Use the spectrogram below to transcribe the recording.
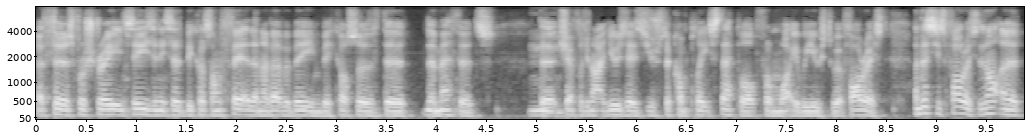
a first frustrating season." He said, "Because I'm fitter than I've ever been because of the the methods Mm. that Sheffield United uses. Just a complete step up from what he were used to at Forest. And this is Forest. They're not a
